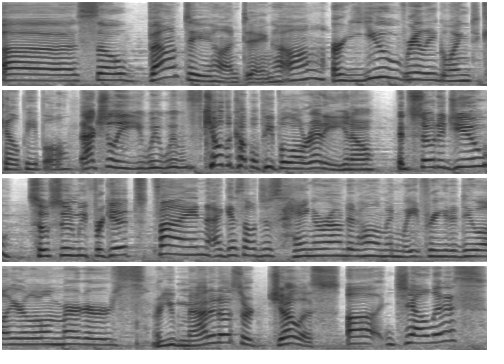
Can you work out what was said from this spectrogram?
Uh, so bounty hunting, huh? Are you really going to kill people? Actually, we we've killed a couple people already, you know. And so did you. So soon we forget. Fine, I guess I'll just hang around at home and wait for you to do all your little murders. Are you mad at us or jealous? Uh, jealous?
